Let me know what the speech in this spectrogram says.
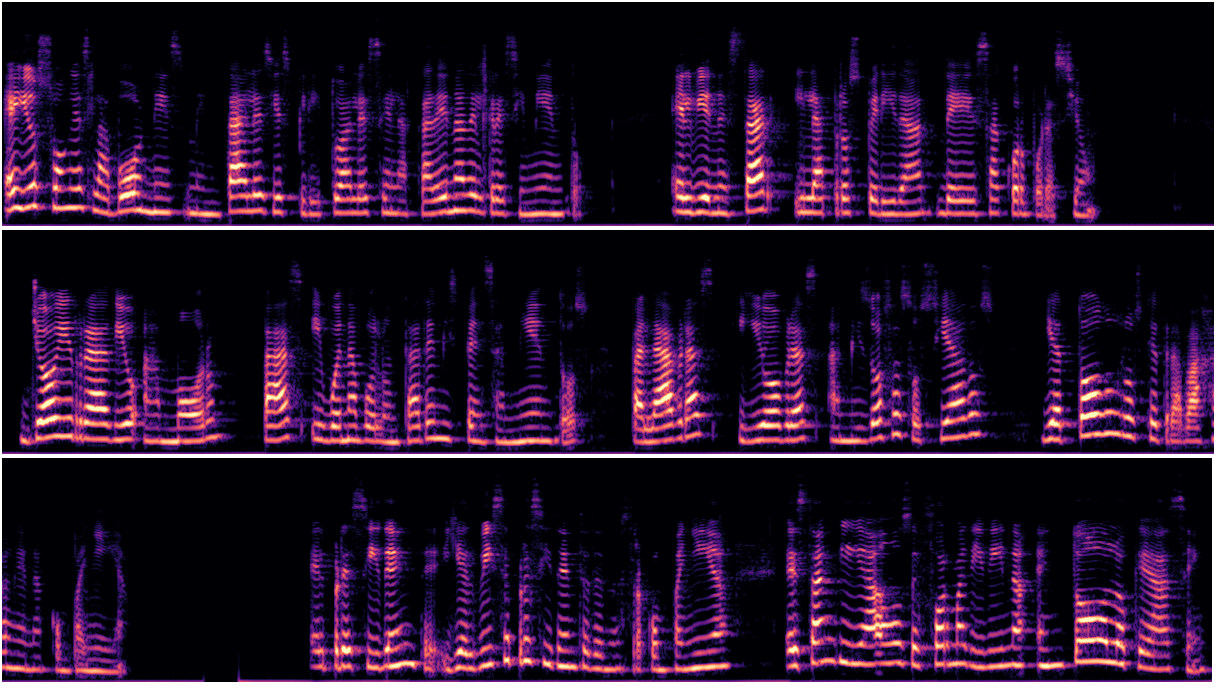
Ellos son eslabones mentales y espirituales en la cadena del crecimiento, el bienestar y la prosperidad de esa corporación. Yo irradio amor, paz y buena voluntad en mis pensamientos, palabras y obras a mis dos asociados y a todos los que trabajan en la compañía. El presidente y el vicepresidente de nuestra compañía están guiados de forma divina en todo lo que hacen.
